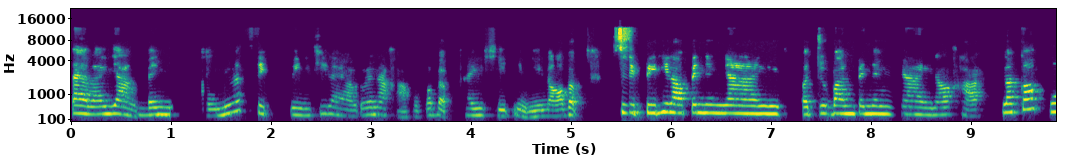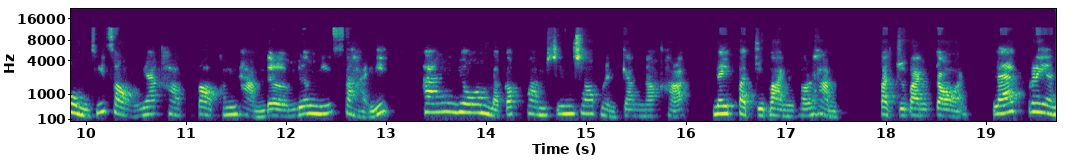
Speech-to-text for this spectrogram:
แต่ละอย่างเป็นยังไง เมื่อสิบปีที่แล้วด้วยนะคะเขาก็แบบให้คิดอย่างนี้เนาะแบบสิบปีที่แล้วเป็นยังไง ปัจจุบันเป็นยังไงเนาะคะ แล้วก็กลุ่มที่สองเนี่ยค่ะตอบคำถามเดิมเรื่องนิสัยค่านิยมแล้วก็ความชื่นชอบเหมือนกันนะคะ ในปัจจุบันเขาถามปัจจุบันก่อน และเปลี่ยน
